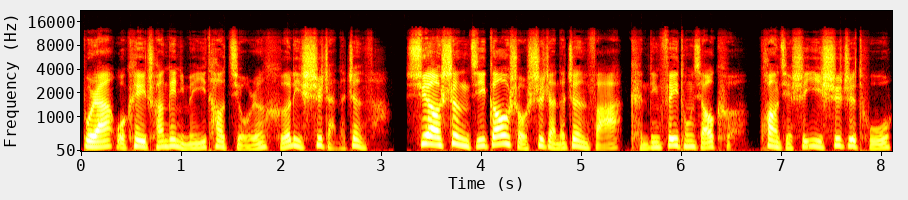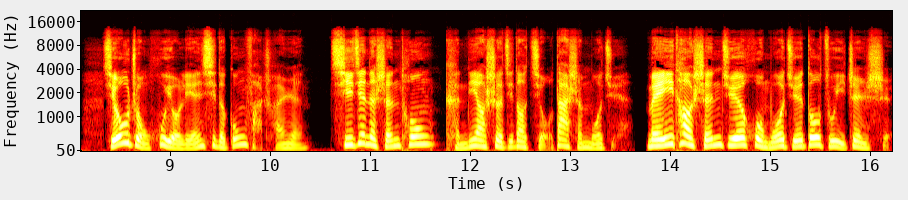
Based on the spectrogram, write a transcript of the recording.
不然，我可以传给你们一套九人合力施展的阵法。需要圣级高手施展的阵法，肯定非同小可。况且是一师之徒，九种互有联系的功法传人，其间的神通肯定要涉及到九大神魔诀。每一套神诀或魔诀都足以震慑。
